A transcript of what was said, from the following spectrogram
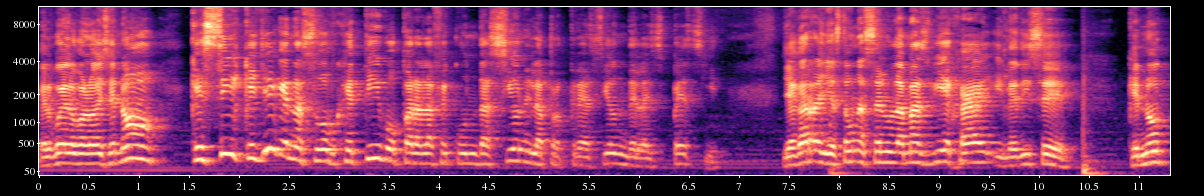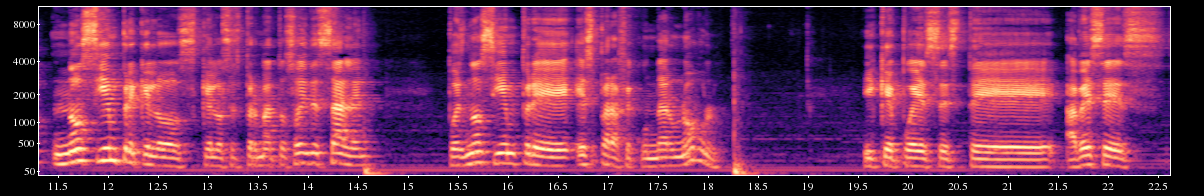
el güey luego lo dice, no, que sí, que lleguen a su objetivo para la fecundación y la procreación de la especie. Y agarra y está una célula más vieja y le dice que no, no siempre que los, que los espermatozoides salen, pues no siempre es para fecundar un óvulo. Y que pues este, a veces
